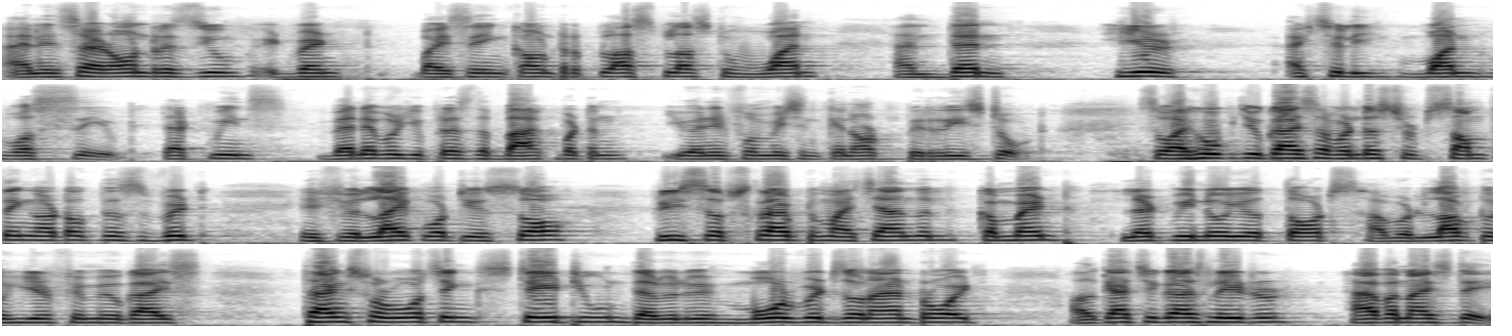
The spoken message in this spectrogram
and inside on resume it went by saying counter plus plus to one and then here actually one was saved. That means whenever you press the back button your information cannot be restored. So i hope you guys have understood something out of this vid. If you like what you saw please subscribe to my channel comment let me know your thoughts. I would love to hear from you guys. Thanks for watching. Stay tuned. There will be more vids on android. I'll catch you guys later. Have a nice day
